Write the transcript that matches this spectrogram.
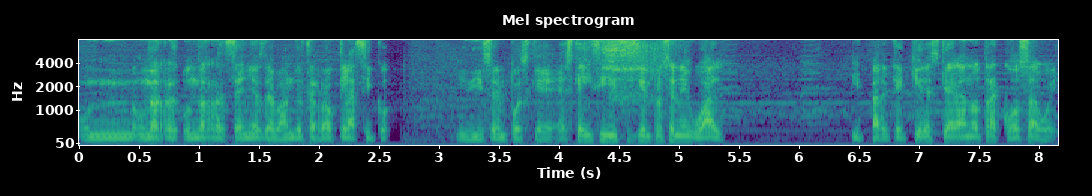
un- unas, re- unas reseñas de bandas de rock clásico y dicen pues que es que ACDC siempre suena igual. ¿Y para qué quieres que hagan otra cosa, güey?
